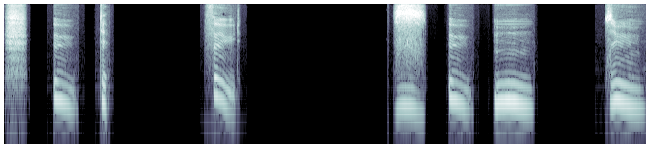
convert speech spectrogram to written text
F U D Food. Z U M Zoom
